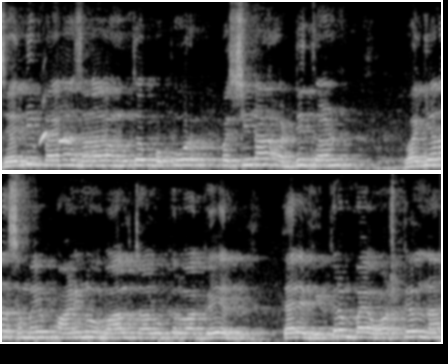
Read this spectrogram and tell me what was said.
જયદીપભાઈના જણાવ્યા મુજબ બપોર પછીના અઢી ત્રણ વાગ્યાના સમયે પાણીનો વાલ ચાલુ કરવા ગયેલ ત્યારે વિક્રમભાઈ હોસ્ટેલના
